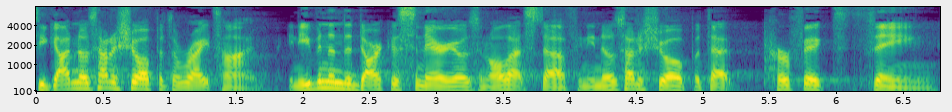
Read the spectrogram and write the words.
See, God knows how to show up at the right time. And even in the darkest scenarios and all that stuff, and He knows how to show up with that perfect thing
